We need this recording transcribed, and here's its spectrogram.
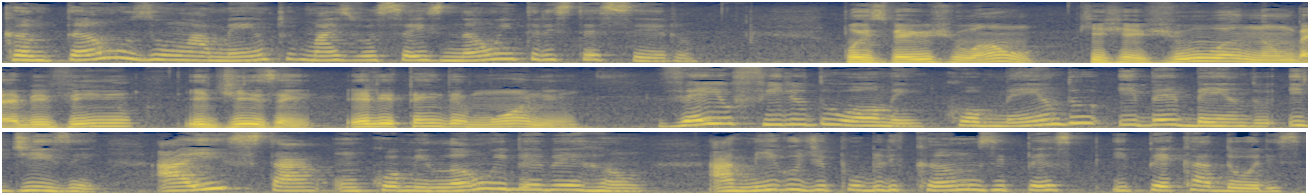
Cantamos um lamento, mas vocês não entristeceram. Pois veio João, que jejua, não bebe vinho, e dizem: Ele tem demônio. Veio o filho do homem, comendo e bebendo, e dizem: Aí está um comilão e beberrão, amigo de publicanos e, pe e pecadores,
